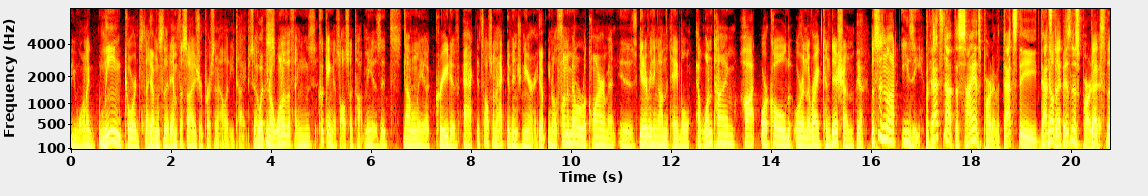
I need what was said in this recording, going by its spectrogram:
you want to lean towards things that emphasize your personality type. So, What's- you know, one of the things cooking has also taught me is it's not only a creative act, it's also an act of engineering. Yep. You know, the fundamental requirement is get everything on the table at one time, hot or cold or in the right condition. Yeah. This is not easy. But that's not the science part of it. That's the that's the that's- business part that's of it.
